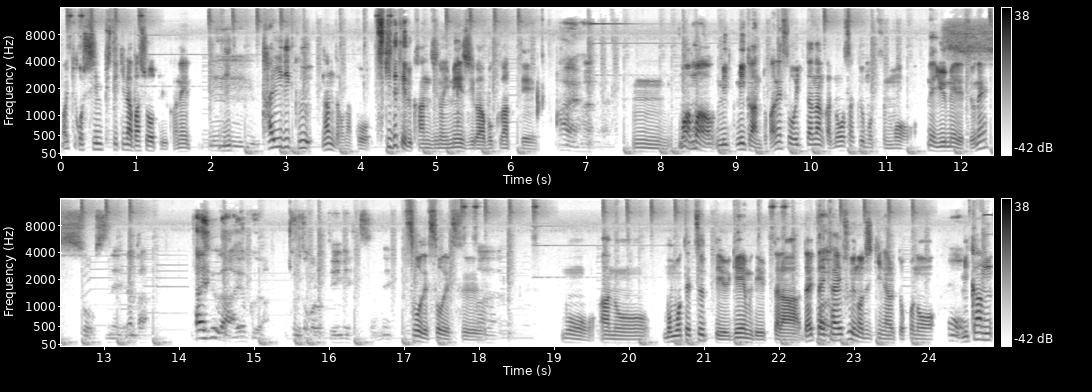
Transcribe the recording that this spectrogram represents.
まあ、結構神秘的な場所というかねうん。大陸なんだろうなこう突き出てる感じのイメージが僕あって、はいはいはい。うん、まあまあみみかんとかねそういったなんか農作物もね有名ですよね。そうですね。なんか、台風がよく来るところっていうイメージですよね。そうですそうです。はもう、あのー桃鉄っていうゲームで言ったら、だいたい台風の時期になると、このい。おみかん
